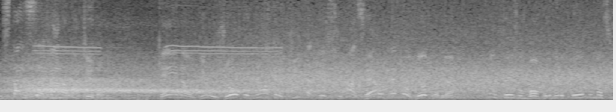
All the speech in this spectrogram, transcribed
Está encerrada a partida. Quem não viu o jogo não acredita que esse 1 a 0 resolveu o problema. Fez um bom primeiro tempo, mas se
